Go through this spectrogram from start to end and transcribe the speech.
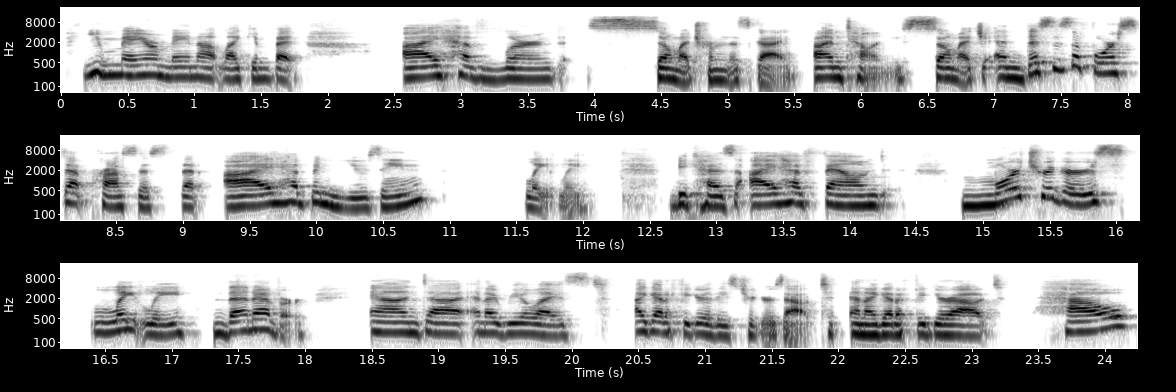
you may or may not like him, but I have learned so much from this guy. I'm telling you so much. And this is a four step process that I have been using lately because I have found more triggers lately than ever. And uh, and I realized I got to figure these triggers out and I got to figure out how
